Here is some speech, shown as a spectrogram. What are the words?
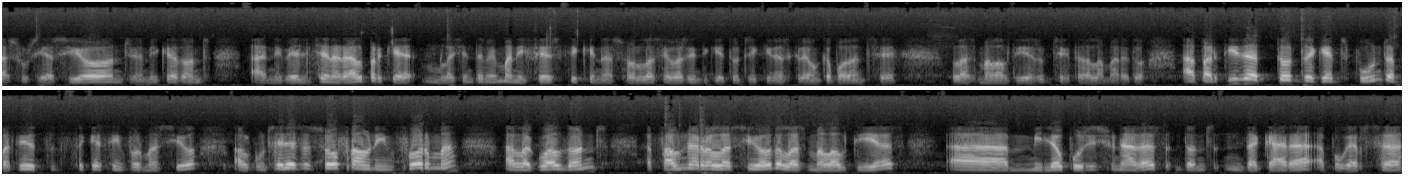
associacions i una mica doncs, a nivell general perquè la gent també manifesti quines són les seves inquietuds i quines creuen que poden ser les malalties objecte de la marató. A partir de tots aquests punts, a partir de tota aquesta informació, el Consell Assessor fa un informe a la qual doncs, fa una relació de les malalties eh, millor posicionades doncs, de cara a poder-se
